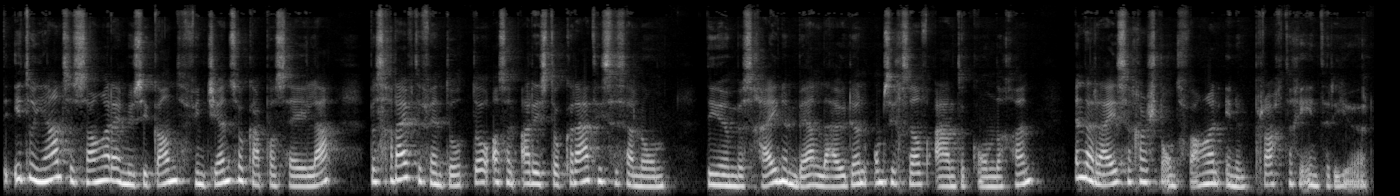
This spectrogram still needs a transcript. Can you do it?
De Italiaanse zanger en muzikant Vincenzo Caposella beschrijft de Ventotto als een aristocratische salon die hun bescheiden bel luiden om zichzelf aan te kondigen en de reizigers te ontvangen in hun prachtige interieur.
